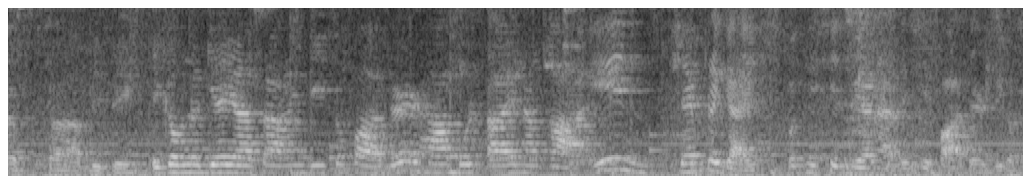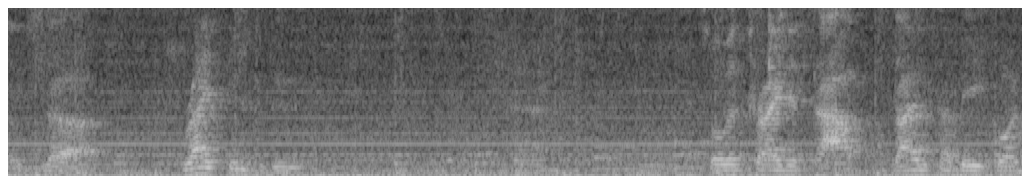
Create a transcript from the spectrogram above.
sa, sa bibig. Ikaw nagyaya sa akin dito, father. Habol tayo ng kain. Siyempre guys, pagsisilbihan natin si father because it's the right thing to do. So we'll try this out dahil sa bacon.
